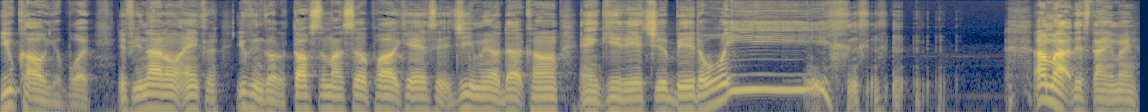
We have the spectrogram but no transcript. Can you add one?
You call your boy. If you're not on Anchor, you can go to Thoughts of Myself Podcast at gmail.com and get at your bit. Oi. I'm out this thing, man.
